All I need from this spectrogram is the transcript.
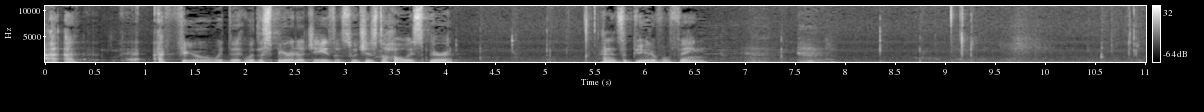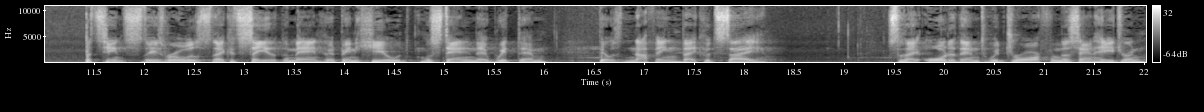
are, filled with the, with the Spirit of Jesus, which is the Holy Spirit. And it's a beautiful thing. But since these rulers, they could see that the man who had been healed was standing there with them, there was nothing they could say. So they ordered them to withdraw from the Sanhedrin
